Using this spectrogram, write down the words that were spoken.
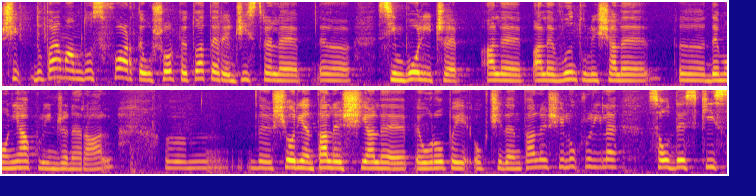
și după aia m-am dus foarte ușor pe toate registrele uh, simbolice ale, ale vântului și ale uh, demoniacului în general, uh, de, și orientale și ale Europei Occidentale și lucrurile s-au deschis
